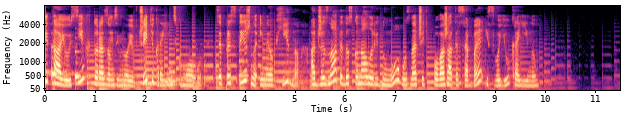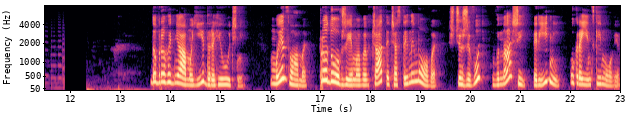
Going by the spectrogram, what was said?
Вітаю усіх, хто разом зі мною вчить українську мову. Це престижно і необхідно, адже знати досконало рідну мову значить поважати себе і свою країну. Доброго дня, мої дорогі учні! Ми з вами продовжуємо вивчати частини мови, що живуть в нашій рідній українській мові.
